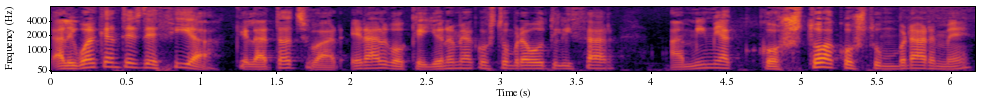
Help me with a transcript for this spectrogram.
al igual que antes decía que la Touch Bar era algo que yo no me acostumbraba a utilizar, a mí me costó acostumbrarme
